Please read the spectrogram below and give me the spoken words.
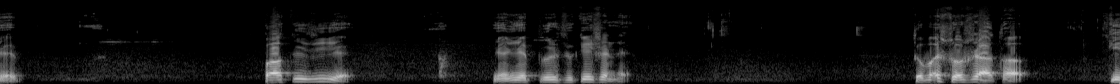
یہ پاکیزی ہے یعنی یہ پیوریفیکیشن ہے تو میں سوچ رہا تھا کہ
